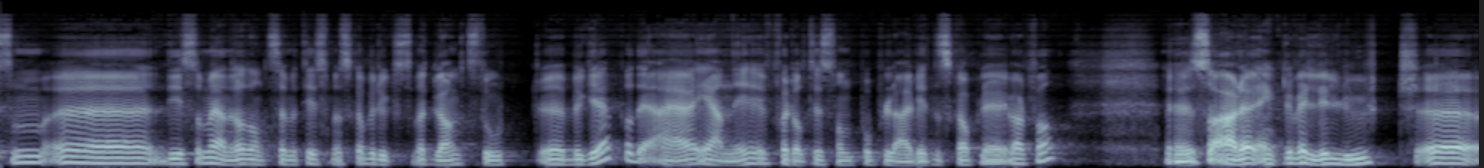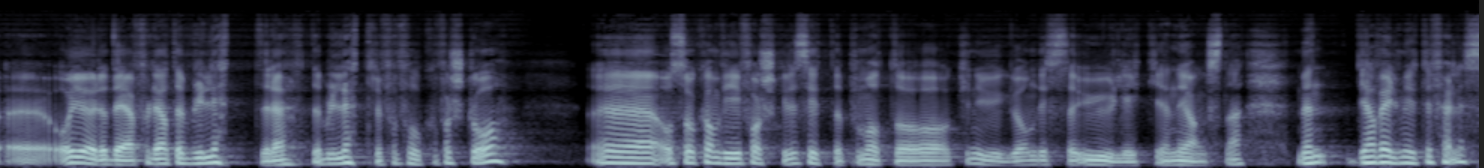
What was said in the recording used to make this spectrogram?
som, uh, de som mener at antisemittisme skal brukes som et langt, stort uh, begrep, og det er jeg enig i i forhold til sånn populærvitenskapelig, i hvert fall, uh, så er det egentlig veldig lurt å gjøre det, For det blir, lettere, det blir lettere for folk å forstå. og så kan vi forskere sitte på en måte og knuge om disse ulike nyansene. Men de har veldig mye til felles.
